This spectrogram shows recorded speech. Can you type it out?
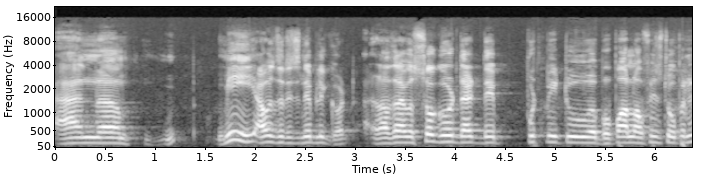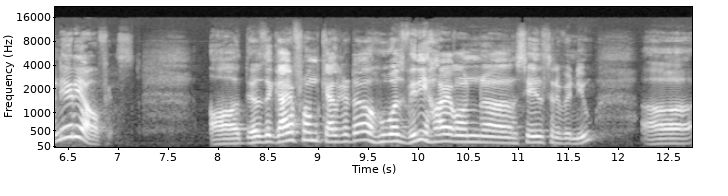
and um, me, I was reasonably good. Rather, I was so good that they put me to a Bhopal office to open an area office. Uh, there was a guy from Calcutta who was very high on uh, sales revenue. Uh,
